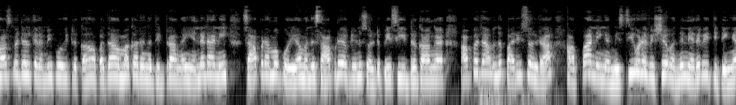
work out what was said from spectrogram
ஹாஸ்பிட்டல் கிளம்பி போயிட்டு இருக்கான் அப்பதான் அம்மாக்காரங்க திட்டுறாங்க என்னடா நீ சாப்பிடாம போறியா? வந்து சாப்பிடு அப்படின்னு சொல்லிட்டு பேசிட்டு இருக்காங்க அப்பதான் வந்து பரி சொல்றா அப்பா நீங்க மிஸ்ஸியோட விஷயம் வந்து நிறைவேத்திட்டீங்க.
